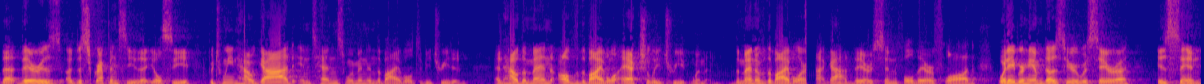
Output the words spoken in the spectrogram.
that there is a discrepancy that you'll see between how God intends women in the Bible to be treated and how the men of the Bible actually treat women. The men of the Bible are not God. They are sinful, they are flawed. What Abraham does here with Sarah is sin,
